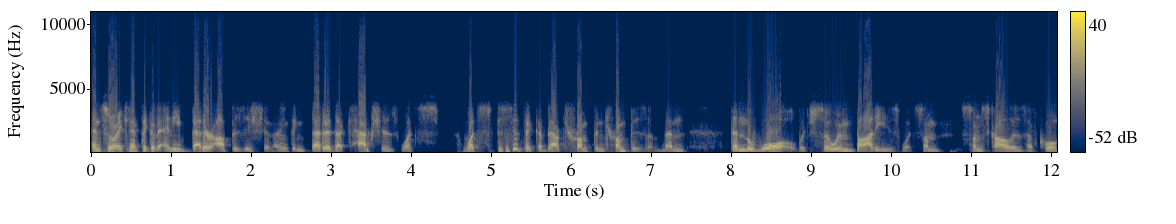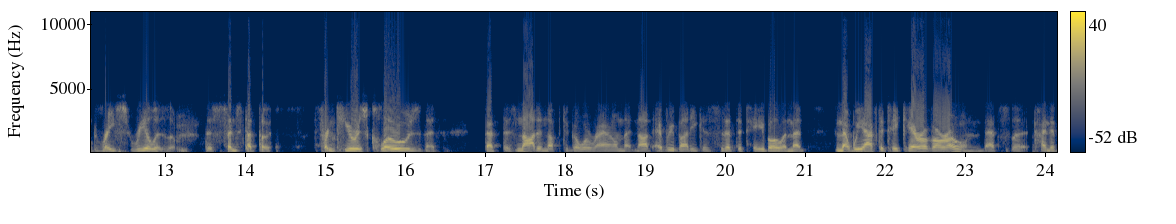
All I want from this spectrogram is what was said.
And so I can't think of any better opposition, anything better that captures what's what's specific about Trump and Trumpism than than the wall, which so embodies what some some scholars have called race realism, this sense that the frontier is closed, that that there's not enough to go around, that not everybody can sit at the table, and that and that we have to take care of our own. That's the kind of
